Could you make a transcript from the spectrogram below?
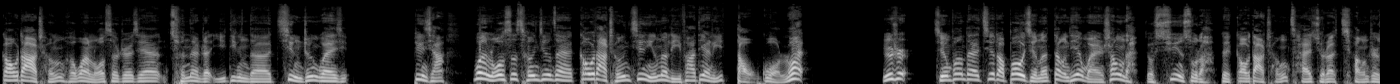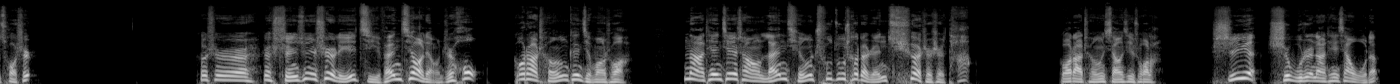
高大成和万罗斯之间存在着一定的竞争关系，并且万罗斯曾经在高大成经营的理发店里捣过乱，于是。警方在接到报警的当天晚上呢，就迅速的对高大成采取了强制措施。可是这审讯室里几番较量之后，高大成跟警方说啊，那天街上拦停出租车的人确实是他。高大成详细说了，十月十五日那天下午的，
